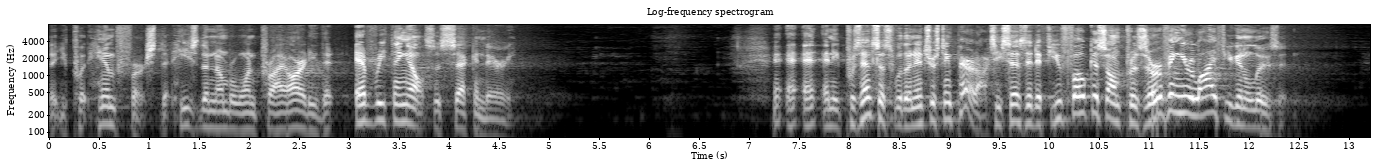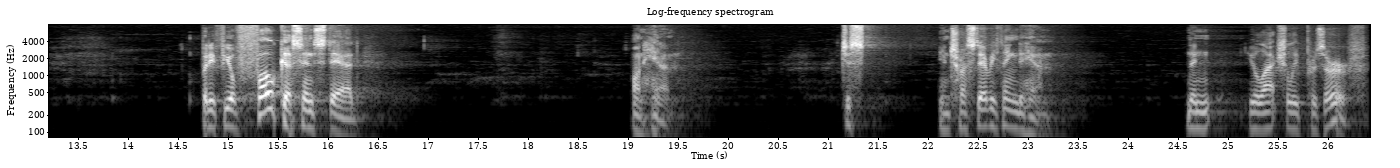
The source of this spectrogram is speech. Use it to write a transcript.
that you put Him first, that He's the number one priority, that everything else is secondary. And, He presents us with an interesting paradox. He says that if you focus on preserving your life, you're going to lose it. But if you'll focus instead on Him, just entrust everything to Him, then you'll actually preserve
